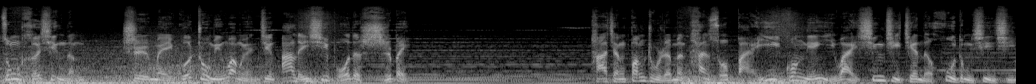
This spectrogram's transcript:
综合性能是美国着名望远镜阿雷西博的十倍。它将帮助人们探索百亿光年以外星际间的互动信息。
